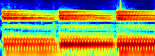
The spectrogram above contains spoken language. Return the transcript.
Música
